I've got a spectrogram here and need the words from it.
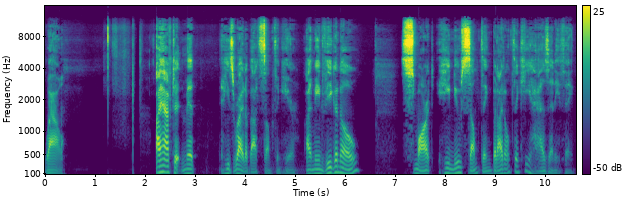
Wow. I have to admit, he's right about something here. I mean, Vigano, smart, he knew something, but I don't think he has anything.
